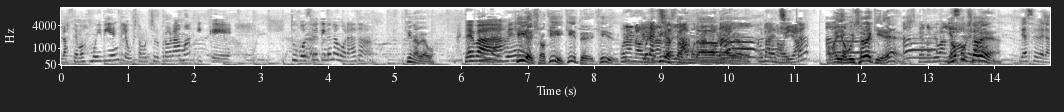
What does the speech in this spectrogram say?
lo hacemos muy bien, que le gusta mucho el programa y que tu voz te tiene enamorada. Quina veu? Teva. Albert. Qui, això? Qui? Qui, té, qui, Una noia, qui, una qui noia, està enamorada de una la noia. veu? Una la noia. chica. Home, jo vull saber qui és. Es que no diuen No no. puc saber. Ya se verá.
